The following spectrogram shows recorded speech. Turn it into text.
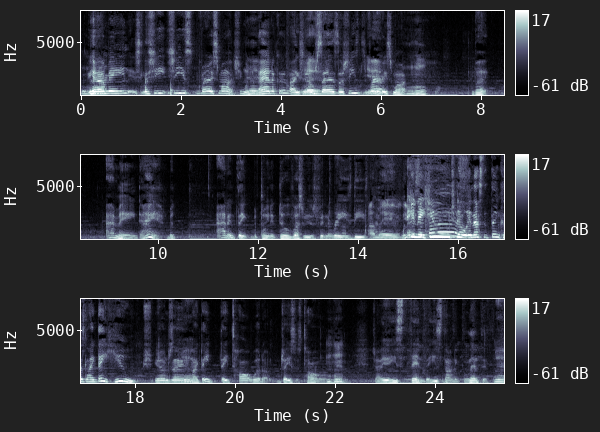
You know what I mean? It's like she she's very smart. She went to Yeah. Banneker, like you know what I'm saying. So she's Yeah. very smart. hmm But I mean, damn. But I didn't think between the two of us we was fitting to raise these. I mean, And they surprised. huge though, and that's the thing, cause like they huge. You know what I'm saying? Yeah. Like they they tall. With uh, Jace is tall. Mhm. Jair, he's thin, but he's starting to lengthen. Yeah,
